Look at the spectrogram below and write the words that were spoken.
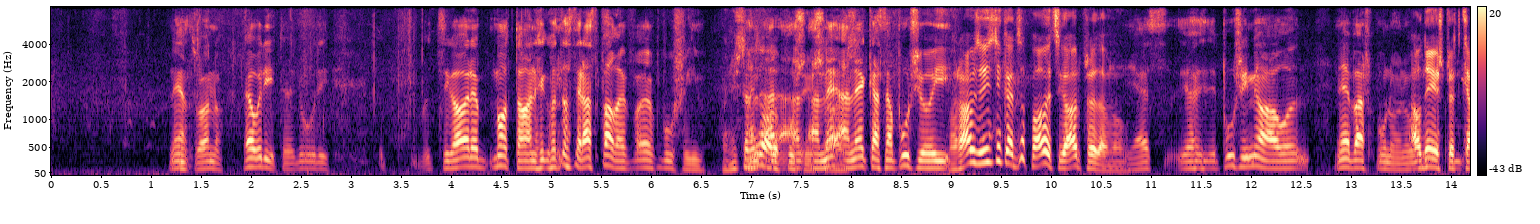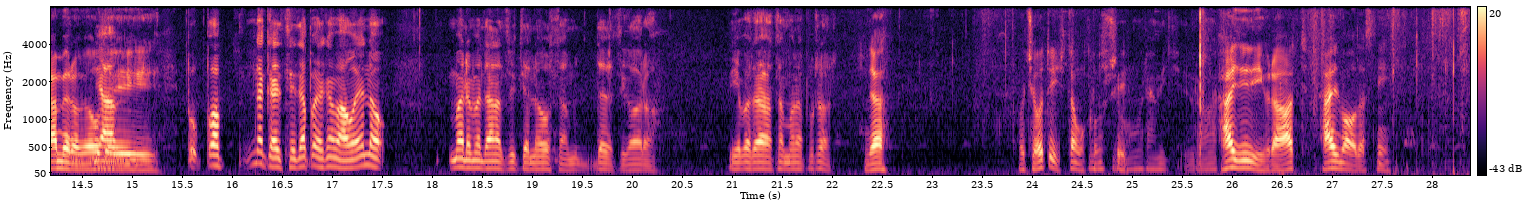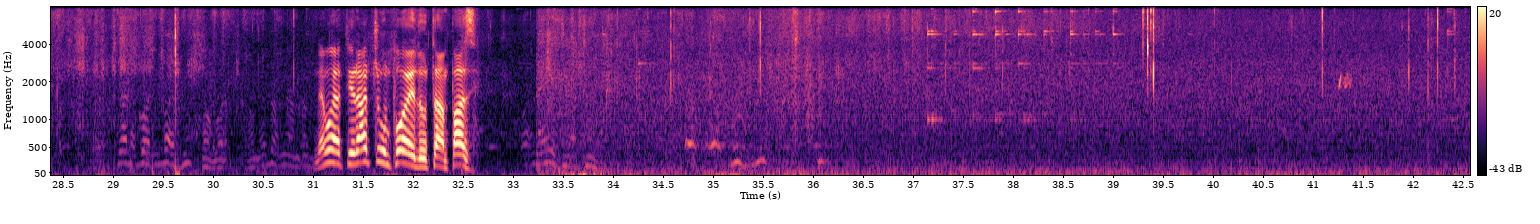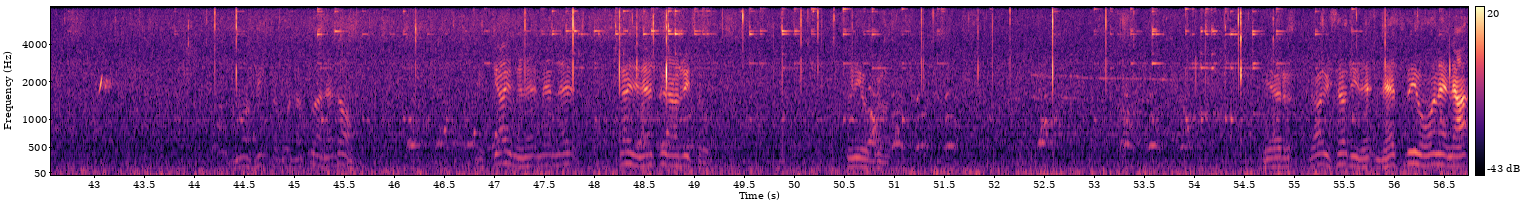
Ne, stvarno. Evo vidite, ljudi, cigare motane, gotovo se raspale, pa pušim. Pa nisam ni znao da pušiš. A, a, ne, a neka sam pušio i... Ramize, nisi nikad zapalio cigaru predavno. Jes, ja, pušim ja, ali ne baš puno. No. A ne ješ pred kamerom, jel Ja- i... Pa, pa nekad se da pa kam, ali jedno, mora me danas biti jedno 8, 9 cigara. Nije ba da ja samo na pušač. Da. Hoće otići tamo u komšiji. Moram ići, vrat. Hajde idi vrat, hajde malo da snim. Nemoj da ti račun pojedu tam, pazi. Jer, da li sad ne, ne smiju one na,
